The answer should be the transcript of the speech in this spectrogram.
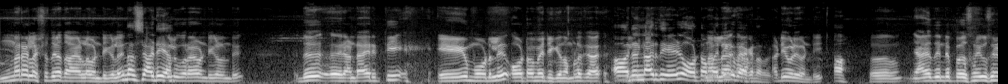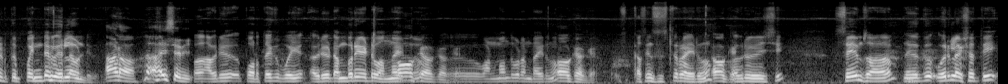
ഒന്നര ലക്ഷത്തിന് താഴെയുള്ള വണ്ടികൾ സ്റ്റാർട്ട് ചെയ്യാൻ കുറെ വണ്ടികളുണ്ട്. ഇത് രണ്ടായിരത്തി ഏഴ് മോഡൽ ഓട്ടോമാറ്റിക് നമ്മൾ രണ്ടായിരത്തി ഏഴ് ഓട്ടോമാറ്റിക് അടിപൊളി വണ്ടി. ഞാൻ ഇതിന്റെ പേഴ്സണൽ യൂസിന് എടുത്ത് ഇപ്പൊ എന്റെ പേരിലാണ് വണ്ടി. ആണോ? ശരി. അവർ പുറത്തേക്ക് പോയി അവർ ടെമ്പററി ആയിട്ട് വന്നു വന്നായിരുന്നു വൺ മന്ത് ഇവിടെ ഉണ്ടായിരുന്നു. കസിൻ സിസ്റ്റർ ആയിരുന്നു. അവർ അവർ ചോദിച്ച് സെയിം സാധനം. നിങ്ങൾക്ക് ഒരു ലക്ഷത്തി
